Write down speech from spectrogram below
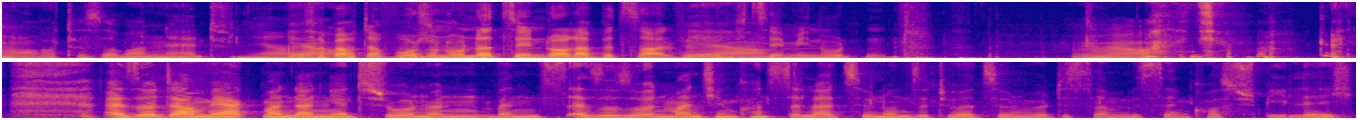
Oh, das ist aber nett. Ja, ja ich habe auch davor schon 110 Dollar bezahlt für ja. 15 Minuten. Ja, okay. Also da merkt man dann jetzt schon, wenn es, also so in manchen Konstellationen und Situationen wird es dann ein bisschen kostspielig.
